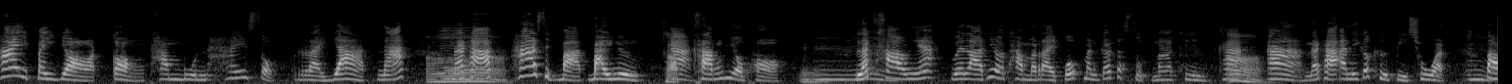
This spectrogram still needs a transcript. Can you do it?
ให้ไปหยอดกล่องทำบุญให้ศพรายญาตินะอ่านะคะ 50 บาทใบหนึ่งครับ ค่ะ ครั้งเดียวพอ อืม อืม และคราวเนี้ยเวลาที่เราทำอะไรปุ๊บมันก็จะสุดมากขึ้นค่ะ อ่า อ่านะคะ อันนี้ก็คือปีชวดอืมต่อ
